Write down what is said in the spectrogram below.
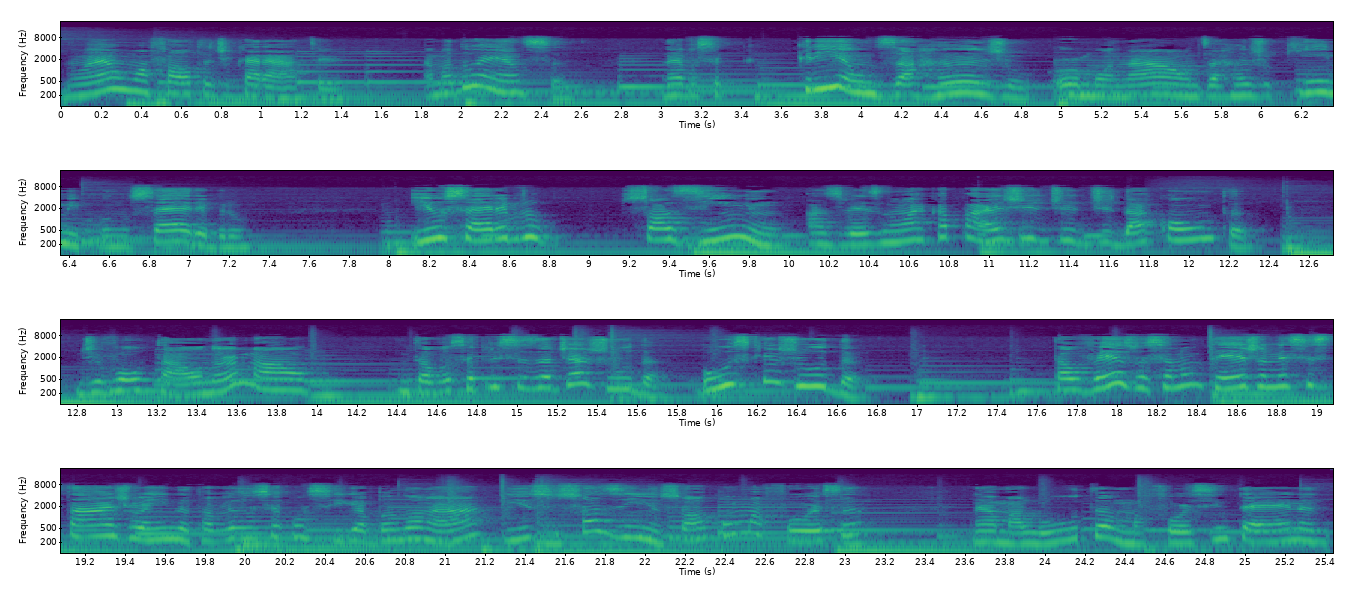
não é uma falta de caráter, é uma doença. Né? Você cria um desarranjo hormonal, um desarranjo químico no cérebro, e o cérebro sozinho, às vezes, não é capaz de, de, de dar conta, de voltar ao normal. Então você precisa de ajuda. Busque ajuda. Talvez você não esteja nesse estágio ainda, talvez você consiga abandonar isso sozinho, só com uma força, né, uma luta, uma força interna,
